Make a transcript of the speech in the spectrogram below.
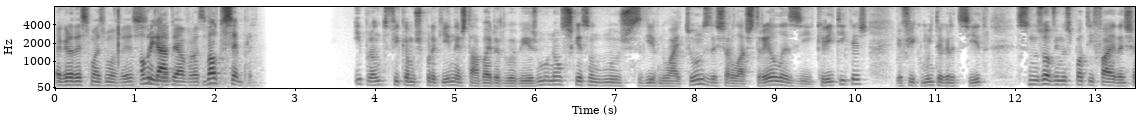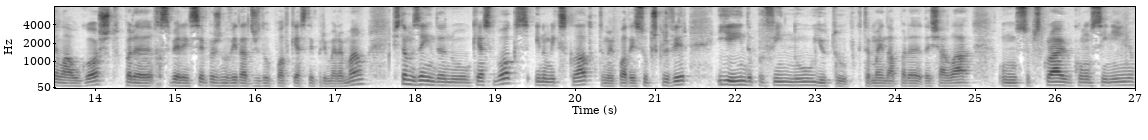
agradeço mais uma vez. Obrigado. E até à próxima. Volte sempre. E pronto, ficamos por aqui nesta à beira do abismo. Não se esqueçam de nos seguir no iTunes, deixar lá estrelas e críticas. Eu fico muito agradecido. Se nos ouvem no Spotify, deixem lá o gosto para receberem sempre as novidades do podcast em primeira mão. Estamos ainda no Castbox e no Mixcloud, que também podem subscrever. E ainda, por fim, no YouTube, que também dá para deixar lá um subscribe com um sininho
